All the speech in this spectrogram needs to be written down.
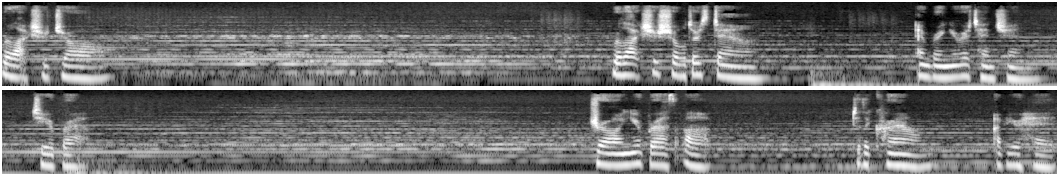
relax your jaw. Relax your shoulders down and bring your attention to your breath. Drawing your breath up to the crown of your head.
